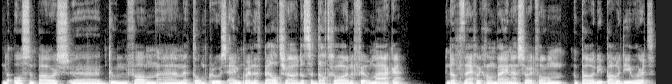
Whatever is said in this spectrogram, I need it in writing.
de Austin Powers eh, doen van eh, met Tom Cruise en Gwyneth Paltrow, dat ze dat gewoon een film maken. En dat het eigenlijk gewoon bijna een soort van een parodie-parodie wordt.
